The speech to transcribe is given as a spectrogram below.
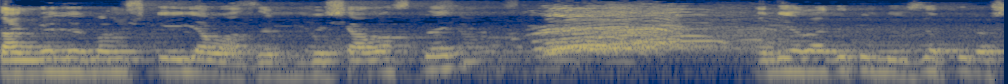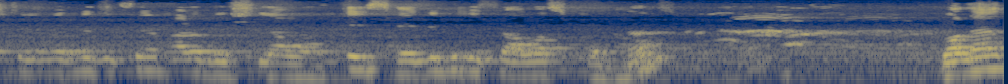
টাঙ্গাইলের মানুষকে এই আওয়াজ বেশি আওয়াজ নাই আমি এর আগে তো মির্জাপুর আসছিলাম ওখানে দেখছিলাম আরও বেশি আওয়াজ। এই সাইডে যদি একটু আওয়াজ কর না বলেন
